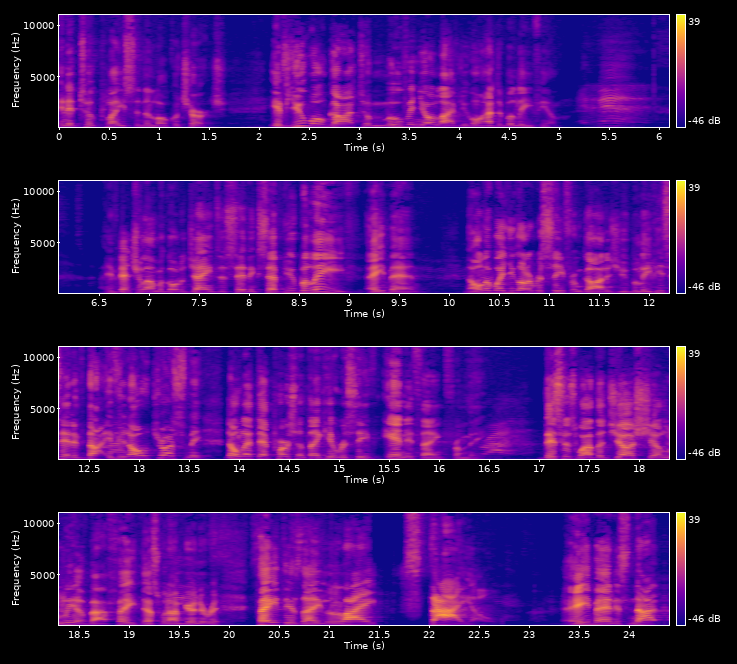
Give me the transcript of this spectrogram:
and it took place in the local church. If you want God to move in your life, you're going to have to believe Him. Amen. Eventually, I'm going to go to James and said, except you believe, amen. The only way you're going to receive from God is you believe. He said, if, not, if you don't trust me, don't let that person think he'll receive anything from me. Right. This is why the just shall live by faith. That's what I'm going to read. Faith is a lifestyle. Amen. It's not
